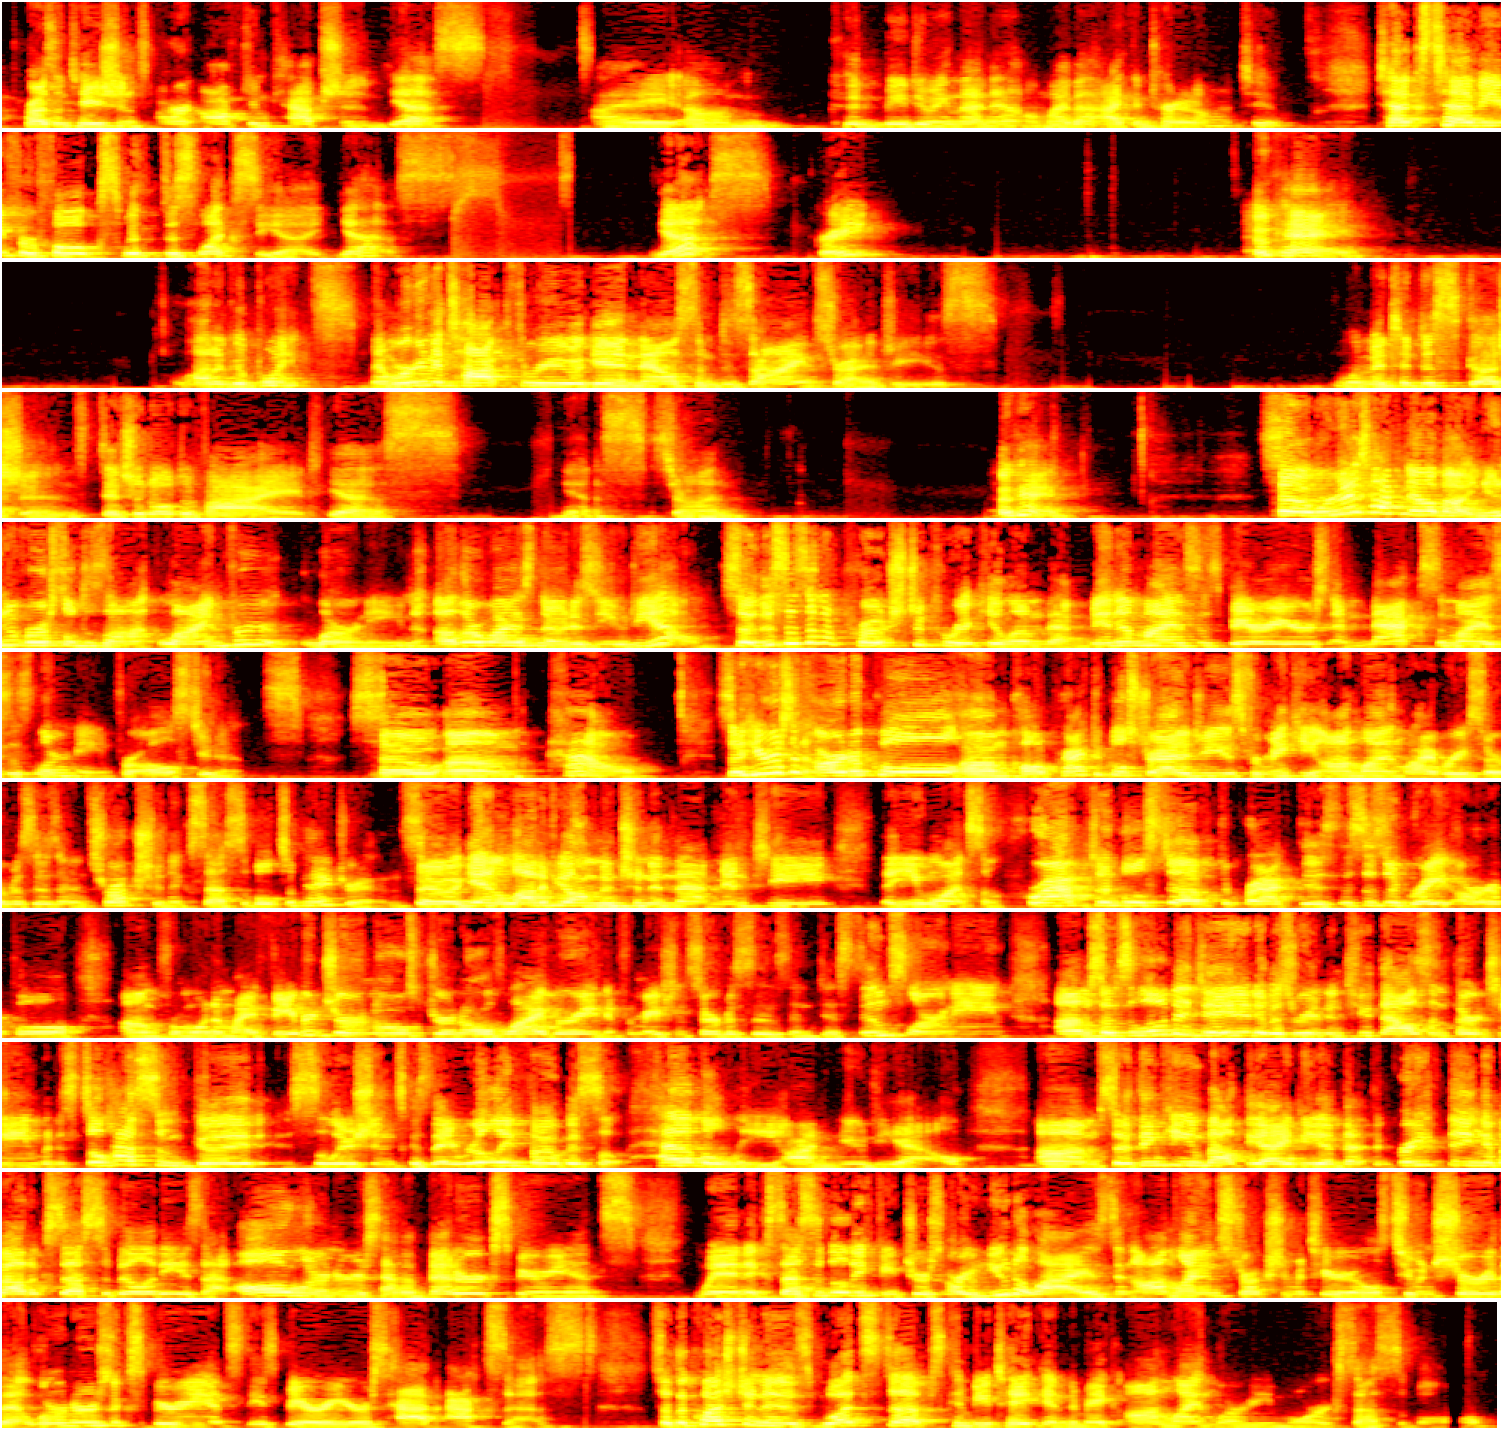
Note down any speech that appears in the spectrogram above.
presentations aren't often captioned. Yes, I um, could be doing that now. My bad, I can turn it on too. Text heavy for folks with dyslexia. Yes, yes, great. Okay. A lot of good points. And we're going to talk through again now some design strategies. Limited discussions, digital divide. Yes. Yes, John. Okay. So we're going to talk now about Universal Design for Learning, otherwise known as UDL. So this is an approach to curriculum that minimizes barriers and maximizes learning for all students. So um, how? So here's an article um, called Practical Strategies for Making Online Library Services and Instruction Accessible to Patrons. So again, a lot of y'all mentioned in that Menti that you want some practical stuff to practice. This is a great article um, from one of my favorite journals, Journal of Library and Information Services and Distance Learning. Um, so it's a little bit dated. It was written in 2013, but it still has some good solutions because they really focus heavily on UDL. Um, so thinking about the idea that the great thing about accessibility is that all learners have a better experience when accessibility features are utilized in online instruction materials to ensure that learners experience these barriers have access. So the question is, what steps can be taken to make online learning more accessible?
